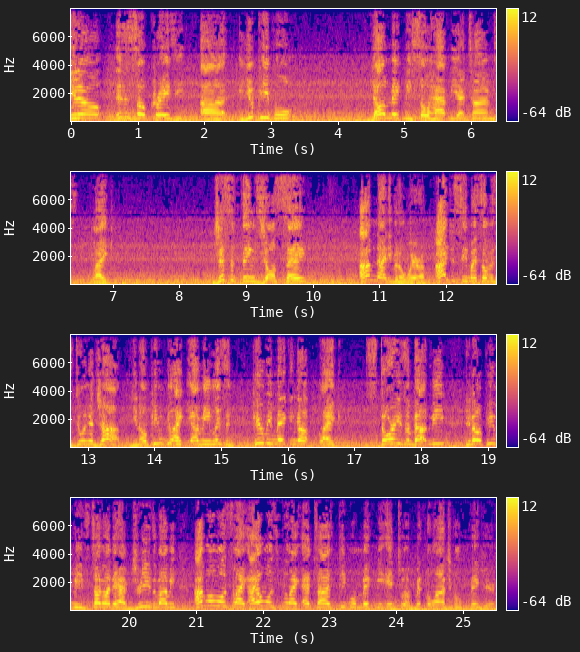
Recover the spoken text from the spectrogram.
You know, this is so crazy. Uh, you people, y'all make me so happy at times. Like, just the things y'all say, I'm not even aware of. I just see myself as doing a job. You know, people be like, I mean, listen, people be making up like stories about me. You know, people be talking about they have dreams about me. I'm almost like, I almost feel like at times people make me into a mythological figure.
